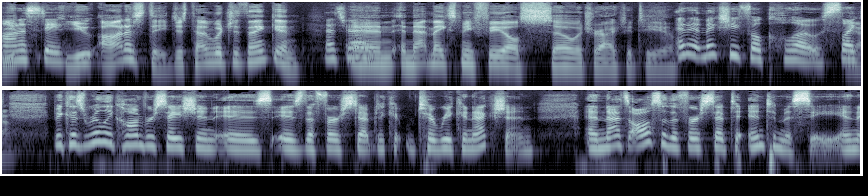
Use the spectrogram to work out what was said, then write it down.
You, Honesty. You honesty. Just tell me what you're thinking. That's right. And and that makes me feel so attracted to you. and it makes you feel close like Yeah. because really conversation is is the first step to, to reconnection and that's also the first step to intimacy and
